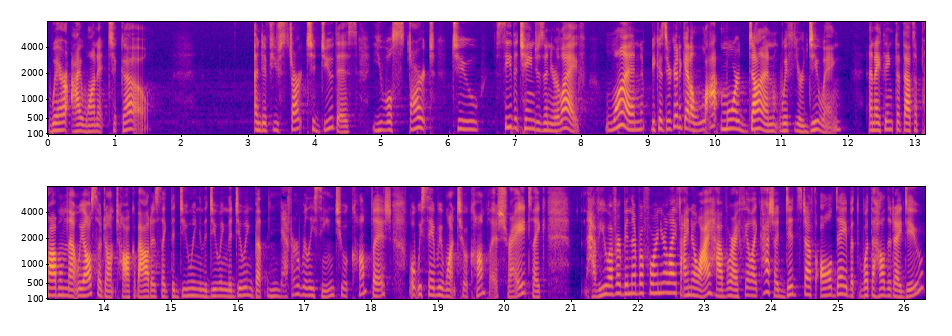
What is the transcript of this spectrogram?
where I want it to go. And if you start to do this, you will start to see the changes in your life. One, because you're going to get a lot more done with your doing. And I think that that's a problem that we also don't talk about is like the doing, and the doing, the doing, but never really seem to accomplish what we say we want to accomplish, right? Like, have you ever been there before in your life? I know I have, where I feel like, gosh, I did stuff all day, but what the hell did I do?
